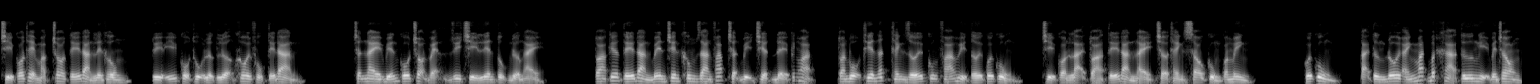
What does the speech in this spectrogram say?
chỉ có thể mặc cho tế đàn lên không, tùy ý cổ thụ lực lượng khôi phục tế đàn. Trận này biến cố trọn vẹn duy trì liên tục nửa ngày. Tòa kia tế đàn bên trên không gian pháp trận bị triệt để kích hoạt, toàn bộ thiên đất thanh giới cũng phá hủy tới cuối cùng, chỉ còn lại tòa tế đàn này trở thành sau cùng quan minh. Cuối cùng tại từng đôi ánh mắt bất khả tư nghị bên trong.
